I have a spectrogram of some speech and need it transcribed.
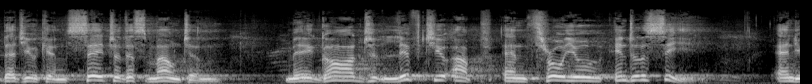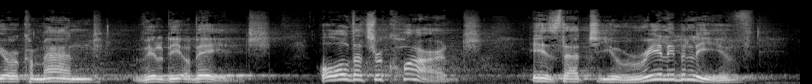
that you can say to this mountain, May God lift you up and throw you into the sea, and your command will be obeyed. All that's required is that you really believe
